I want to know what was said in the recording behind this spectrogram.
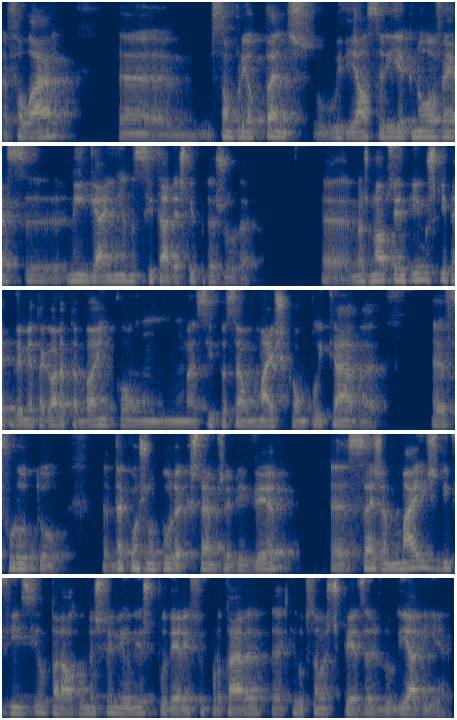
a falar, uh, são preocupantes. O ideal seria que não houvesse ninguém a necessitar deste tipo de ajuda. Uh, mas nós sentimos que, efetivamente, agora também com uma situação mais complicada, uh, fruto da conjuntura que estamos a viver, seja mais difícil para algumas famílias poderem suportar aquilo que são as despesas do dia a dia.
